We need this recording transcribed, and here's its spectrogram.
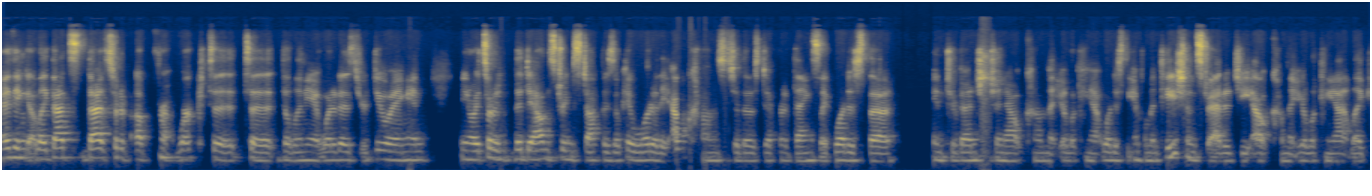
I think like that's that's sort of upfront work to to delineate what it is you're doing. And you know, it's sort of the downstream stuff is okay, what are the outcomes to those different things? Like what is the intervention outcome that you're looking at? What is the implementation strategy outcome that you're looking at? Like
